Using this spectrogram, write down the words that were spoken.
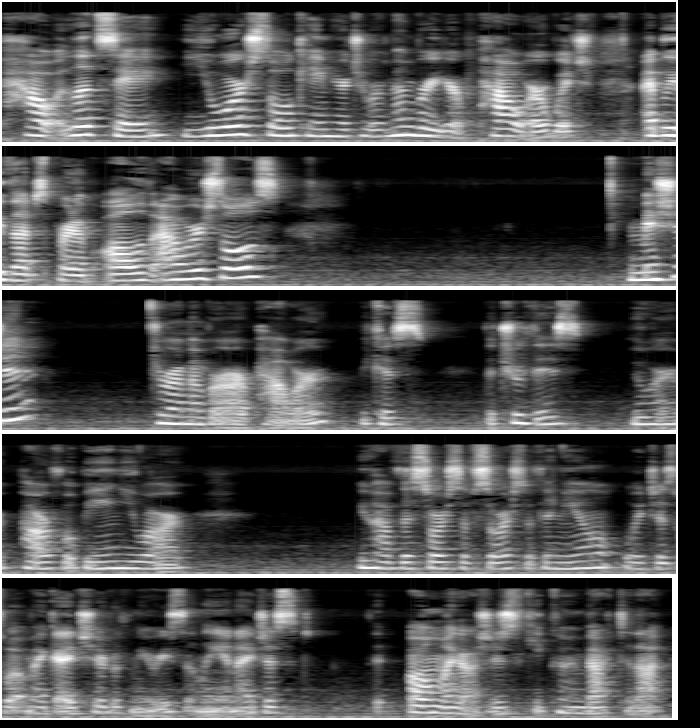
power, let's say your soul came here to remember your power, which I believe that's part of all of our souls' mission to remember our power, because the truth is, you are a powerful being, you are you have the source of source within you, which is what my guide shared with me recently. And I just, oh my gosh, I just keep coming back to that.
